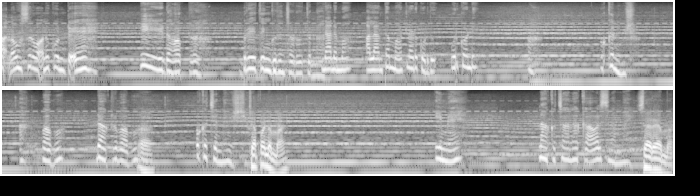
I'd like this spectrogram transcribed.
అనవసరం అనుకుంటే ఈ డాక్టర్ బ్రీతింగ్ గురించి అడుగుతున్నా నానమ్మ అలా అంతా మాట్లాడకూడదు. ఊరుకోండి. ఒక్క నిమిషం. బాబు డాక్టర్ బాబు ఒక చిన్న విషయం. చెప్పండమ్మా. ఈమె నాకు చాలా కావలసిన అమ్మాయి. సరే అమ్మా.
